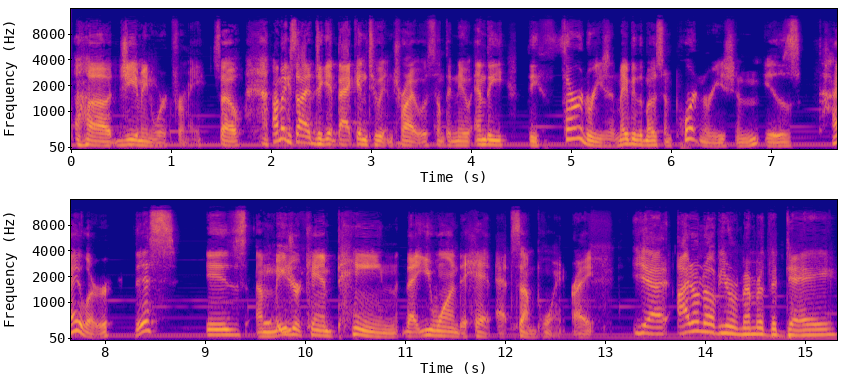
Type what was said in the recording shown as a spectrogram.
uh, GMing work for me. So I'm excited to get back into it and try it with something new. And the the third reason, maybe the most important reason, is Tyler. This is a major campaign that you wanted to hit at some point, right? Yeah, I don't know if you remember the day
